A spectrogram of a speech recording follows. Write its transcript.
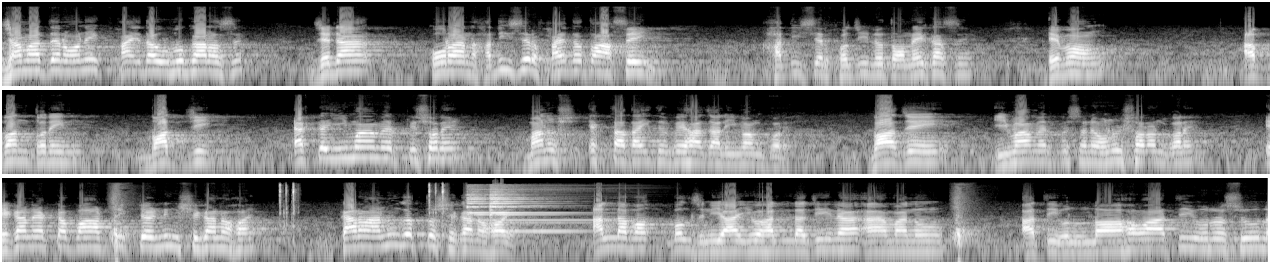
জামাতের অনেক ফায়দা, উপকার আছে। যেটা কোরআন, হাদিসের ফায়দা তো আছেই। হাদিসের ফজিলত অনেক আছে এবং আভ্যন্তরীণ, বাহ্যিক একটা ইমামের পিছনে মানুষ একটা দায়িত্ব বেহাজাল ইমাম করে বা যে ইমামের পিছনে অনুসরণ করে। এখানে একটা বাহ্যিক ট্রেনিং শেখানো হয়, কারও আনুগত্য শেখানো হয়। আল্লাহ বল- বলছেন, ইয়া ইউহাল্লাযীনা আমানু আতিউল্লাহ ওয়া আতিউর রাসূল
